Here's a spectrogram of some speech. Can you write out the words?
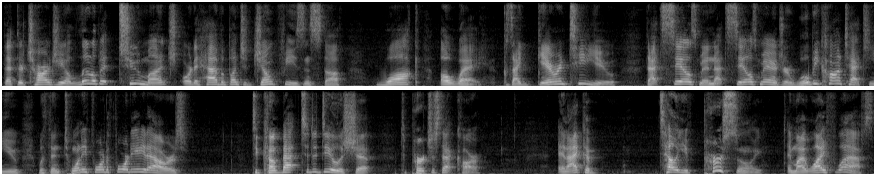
that they're charging a little bit too much or they have a bunch of junk fees and stuff, walk away. Because I guarantee you that salesman, that sales manager will be contacting you within 24 to 48 hours to come back to the dealership to purchase that car. And I could tell you personally, and my wife laughs,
